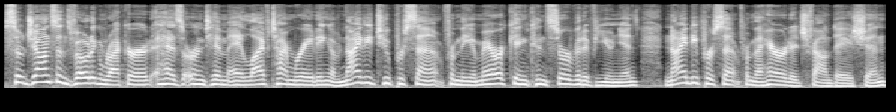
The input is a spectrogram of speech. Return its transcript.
So Johnson's voting record has earned him a lifetime rating of 92% from the American Conservative Union, 90% from the Heritage Foundation.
